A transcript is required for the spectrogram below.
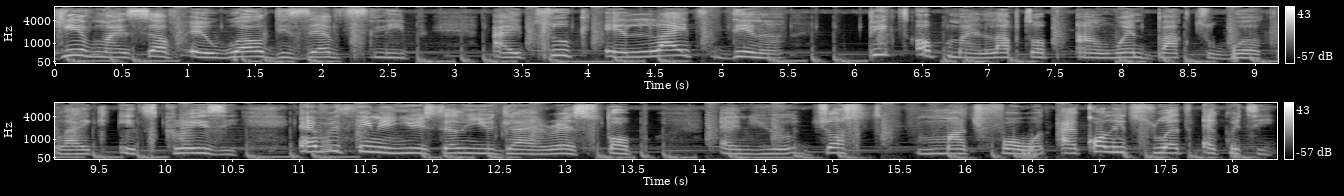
give myself a well deserved sleep I took a light dinner, picked up my laptop, and went back to work. Like it's crazy. Everything in you is telling you, guy, rest, stop, and you just march forward. I call it sweat equity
